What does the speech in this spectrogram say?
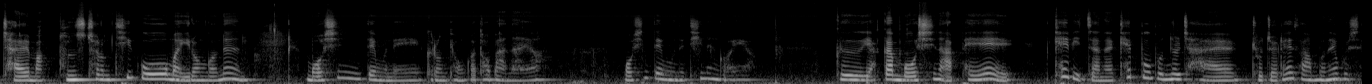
잘막 분수처럼 튀고 막 이런 거는 머신 때문에 그런 경우가 더 많아요. 머신 때문에 튀는 거예요. 그 약간 머신 앞에 캡 있잖아요. 캡 부분을 잘 조절해서 한번 해보시,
